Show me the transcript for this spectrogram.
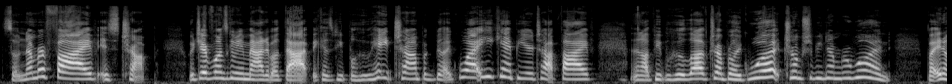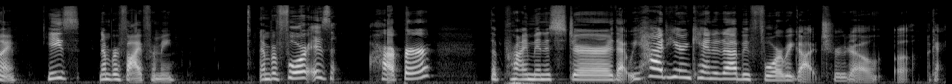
So, number five is Trump, which everyone's going to be mad about that because people who hate Trump would be like, what? He can't be your top five. And then all people who love Trump are like, what? Trump should be number one. But anyway, he's number five for me. Number four is Harper, the prime minister that we had here in Canada before we got Trudeau. Ugh, okay.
